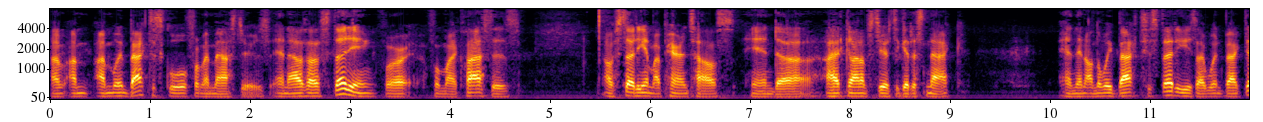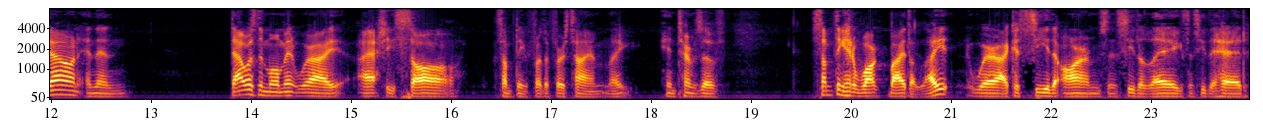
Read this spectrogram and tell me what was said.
I'm, I'm, I'm going back to school for my master's, and as I was studying for for my classes, I was studying at my parents' house, and uh, I had gone upstairs to get a snack, and then on the way back to studies, I went back down, and then that was the moment where I, I actually saw something for the first time, like in terms of something had walked by the light where I could see the arms and see the legs and see the head,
